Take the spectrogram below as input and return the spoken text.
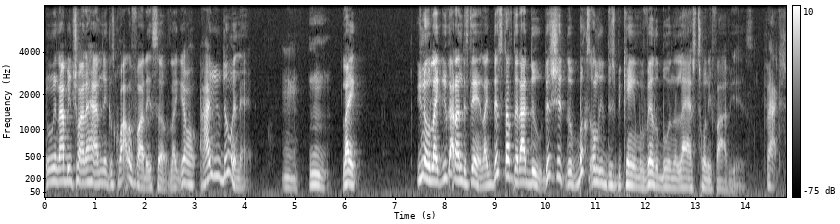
when I be trying to have niggas qualify themselves. Like, yo, how you doing that? Mm. Like, you know, like you gotta understand, like this stuff that I do, this shit, the books only just became available in the last twenty five years. Facts.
